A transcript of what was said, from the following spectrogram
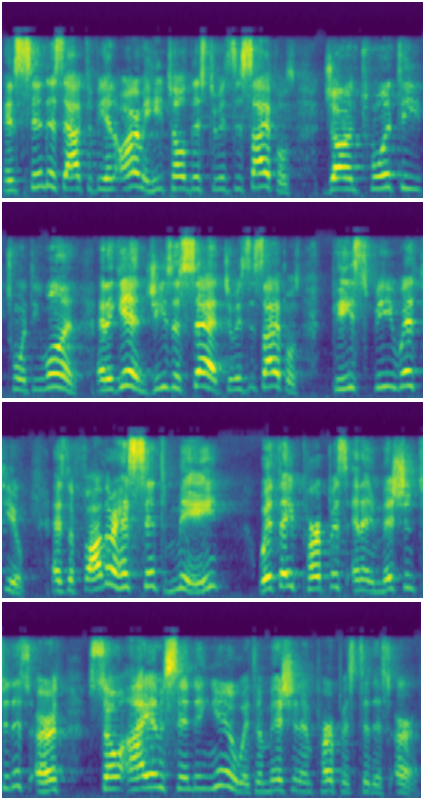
and send us out to be an army. He told this to His disciples. John 20, 21. And again, Jesus said to His disciples, Peace be with you. As the Father has sent me with a purpose and a mission to this earth, so I am sending you with a mission and purpose to this earth.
